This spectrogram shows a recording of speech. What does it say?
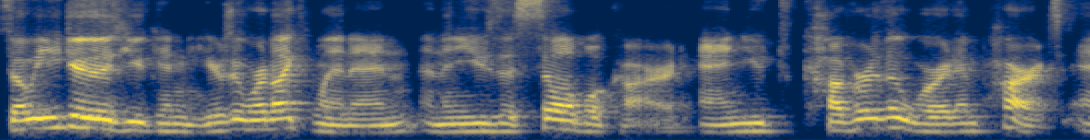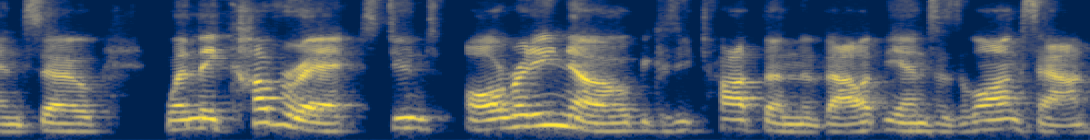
So what you do is you can, here's a word like linen, and then you use a syllable card and you cover the word in parts. And so when they cover it, students already know because you taught them the vowel at the end is a long sound.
